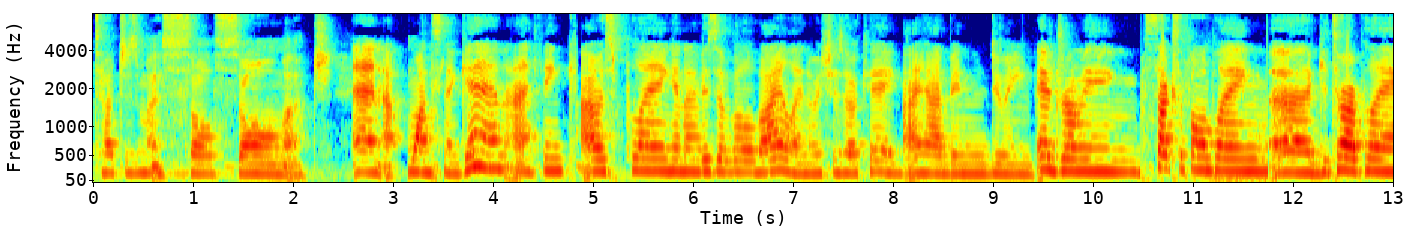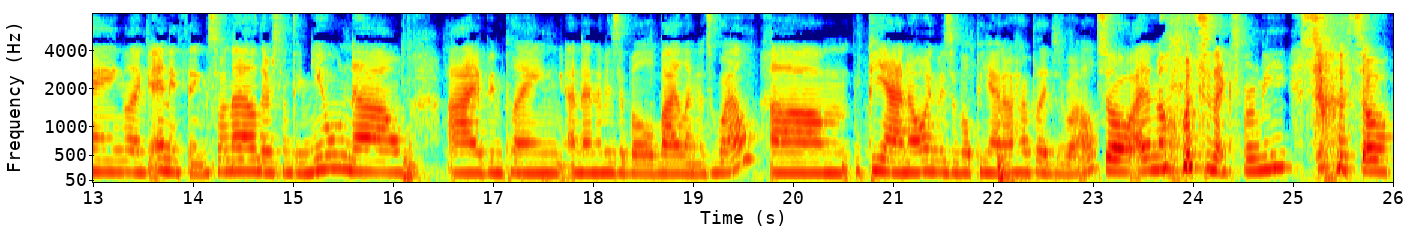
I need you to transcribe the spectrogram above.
touches my soul so much. And uh, once again, I think I was playing an invisible violin, which is okay. I have been doing air drumming, saxophone playing, uh, guitar playing, like anything. So now there's something new. Now I've been playing an invisible violin as well. Um, piano, invisible piano, I have played as well. So I don't know what's next for me. So, so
